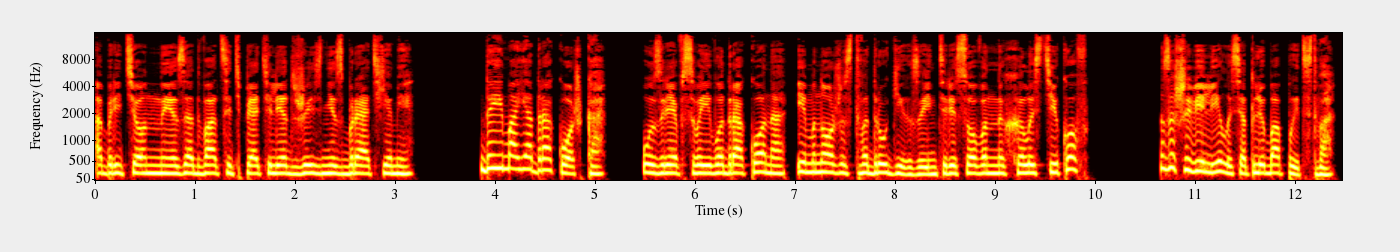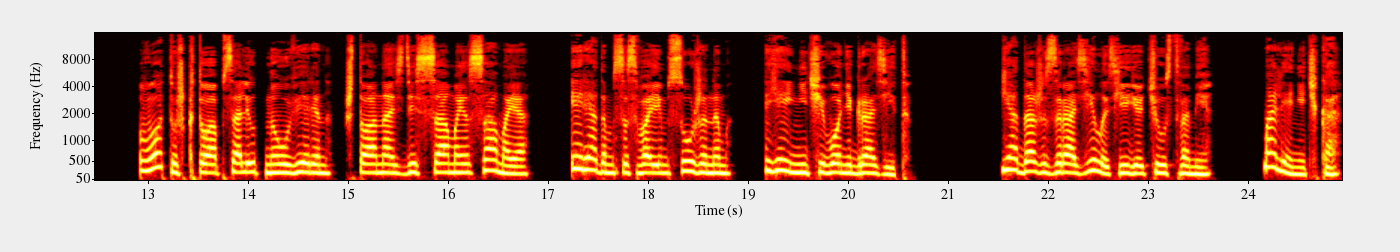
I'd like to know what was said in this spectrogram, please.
обретенные за 25 лет жизни с братьями. Да и моя дракошка, узрев своего дракона и множество других заинтересованных холостяков, зашевелилась от любопытства. Вот уж кто абсолютно уверен, что она здесь самая-самая, и рядом со своим суженым ей ничего не грозит. Я даже заразилась ее чувствами. Маленечко.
